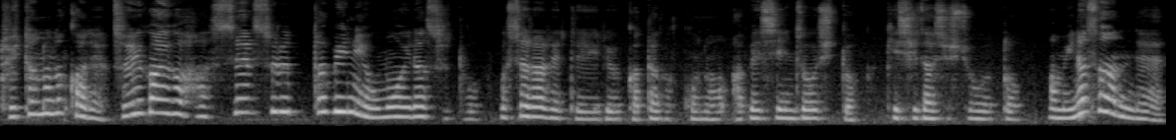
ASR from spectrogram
ツイッターの中で水害が発生するたびに思い出すとおっしゃられている方がこの安倍晋三氏と岸田首相と、まあ、皆さんで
